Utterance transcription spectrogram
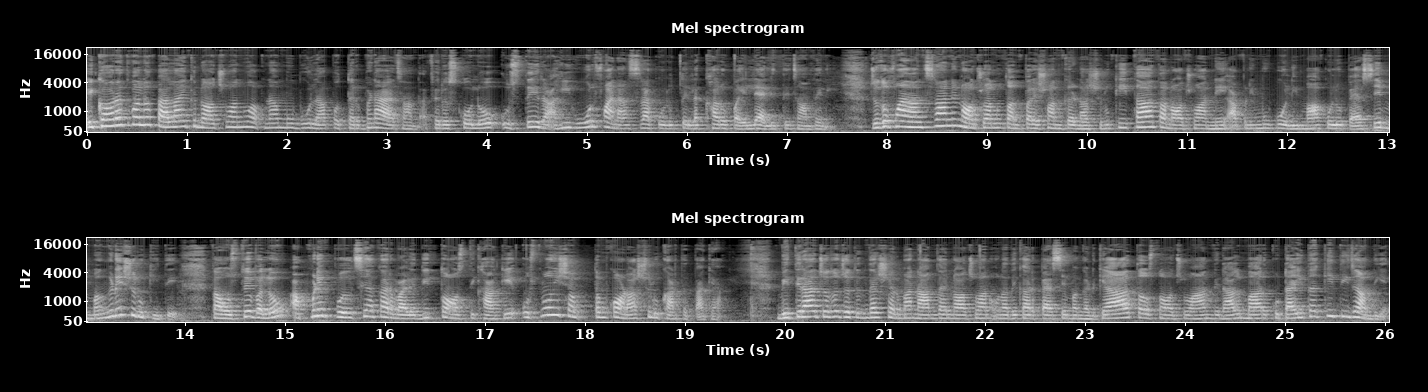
ਇੱਕ ਔਰਤ ਵੱਲੋਂ ਪਹਿਲਾਂ ਇੱਕ ਨੌਜਵਾਨ ਨੂੰ ਆਪਣਾ ਮੂਬੂਲਾ ਪੁੱਤਰ ਬਣਾਇਆ ਜਾਂਦਾ। ਫਿਰ ਉਸ ਕੋਲੋਂ ਉਸ ਦੇ ਰਾਹੀਂ ਹੋਰ ਫਾਈਨਾਂਸਰਾਂ ਕੋਲੋਂ ਤੇ ਲੱਖਾਂ ਰੁਪਏ ਲੈ ਲਿੱਤੇ ਜਾਂਦੇ ਨੇ। ਜਦੋਂ ਫਾਈਨਾਂਸਰਾਂ ਨੇ ਨੌਜਵਾਨ ਨੂੰ ਤੰਗ ਪਰੇਸ਼ਾਨ ਕਰਨਾ ਸ਼ੁਰੂ ਕੀਤਾ, ਤਾਂ ਨੌਜਵਾਨ ਨੇ ਆਪਣੀ ਮੂੰਹਬੋਲੀ ਮਾਂ ਕੋਲੋਂ ਪੈਸੇ ਮੰਗਣੇ ਸ਼ੁਰੂ ਕੀਤੇ। ਤਾਂ ਉਸ ਦੇ ਵੱਲੋਂ ਆਪਣੇ ਪੁਲਸਿਆ ਘਰ ਵਾਲੇ ਦੀ ਧੌਂਸ ਦਿਖਾ ਕੇ ਉਸ ਨੂੰ ਹੀ ਸ਼ਬ- ਧਮਕਾਉਣਾ ਸ਼ੁਰੂ ਕਰ ਦਿੱਤਾ ਗਿਆ। ਬੀਤੀ ਰਾਤ ਜਦੋਂ ਜਤਿੰਦਰ ਸ਼ਰਮਾ ਨਾਮ ਦਾ ਨੌਜਵਾਨ ਉਹਨਾਂ ਦੇ ਘਰ ਪੈਸੇ ਮੰਗਣ ਗਿਆ ਤਾਂ ਉਸ ਨੌਜਵਾਨ ਦੇ ਨਾਲ ਮਾਰ ਕੁਟਾਈ ਤਾਂ ਕੀਤੀ ਜਾਂਦੀ ਹੈ।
